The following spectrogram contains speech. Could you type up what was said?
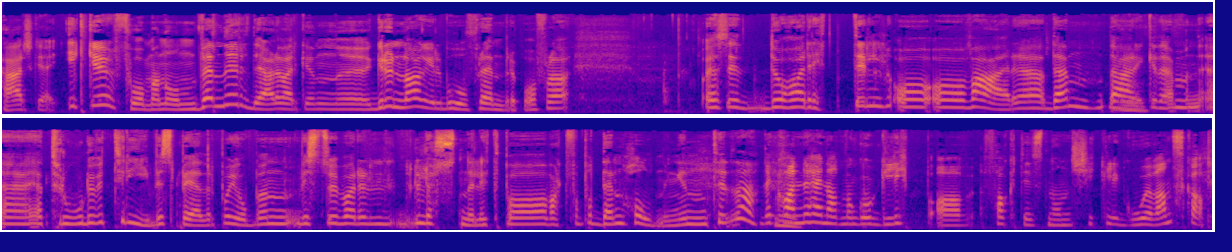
Her skal jeg ikke få meg noen venner. Det er det verken eh, grunnlag eller behov for å endre på. For da, og jeg sier, Du har rett til å, å være den, det er ikke det. Men eh, jeg tror du vil trives bedre på jobben hvis du bare løsner litt på, i hvert fall på den holdningen til det. Det kan jo hende at man går glipp av faktisk noen skikkelig gode vennskap.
